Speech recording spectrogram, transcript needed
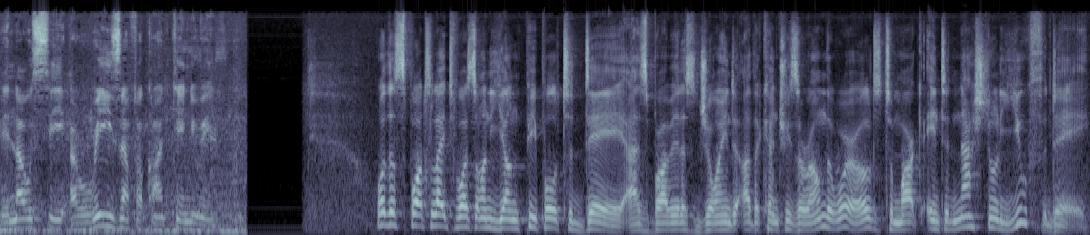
They now see a reason for continuing. Well, the spotlight was on young people today as Barbados joined other countries around the world to mark International Youth Day.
